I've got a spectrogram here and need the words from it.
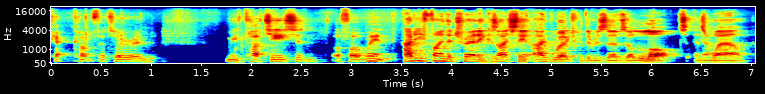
cap comforter and me puttees, and off I went. How do you find the training? Because actually, I've worked with the reserves a lot as yeah. well.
